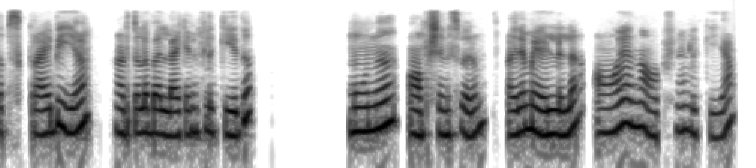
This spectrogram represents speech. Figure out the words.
സബ്സ്ക്രൈബ് ചെയ്യാം. അടുത്തുള്ള ബെല്ലൈക്കൺ ക്ലിക്ക് ചെയ്ത് മൂന്ന് ഓപ്ഷൻസ് വരും. അതിന് മേളിലുള്ള ഓൾ എന്ന ഓപ്ഷൻ ക്ലിക്ക് ചെയ്യാം.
